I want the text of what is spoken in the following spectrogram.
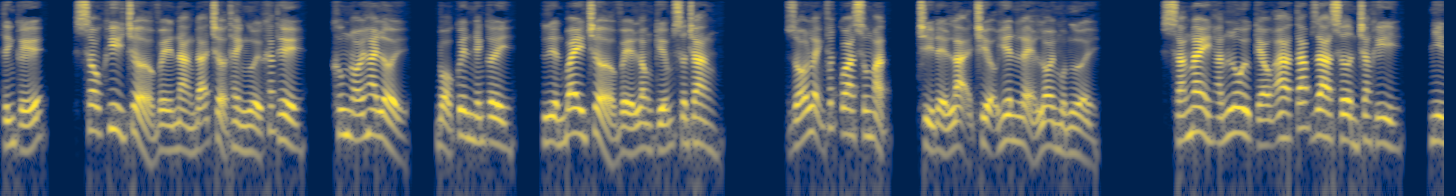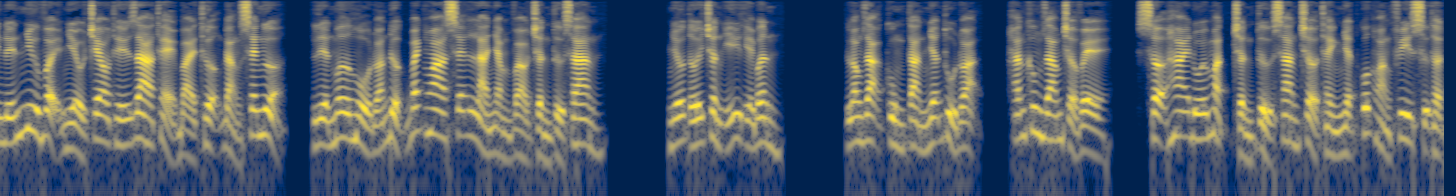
Tính kế, sau khi trở về nàng đã trở thành người khác thê, không nói hai lời, bỏ quên nhánh cây, liền bay trở về Long Kiếm Sơn Trang. Gió lạnh phất qua sông mặt, chỉ để lại Triệu Hiên lẻ loi một người. Sáng nay hắn lôi kéo A Táp ra Sơn Trang khi, nhìn đến như vậy nhiều treo thế ra thẻ bài thượng đẳng xe ngựa, liền mơ hồ đoán được Bách Hoa sẽ là nhằm vào Trần Tử San. Nhớ tới Trần ý Thế Bân. Long dạ cùng tàn nhẫn thủ đoạn, hắn không dám trở về, sợ hai đối mặt Trần Tử San trở thành Nhật quốc hoàng phi sự thật.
